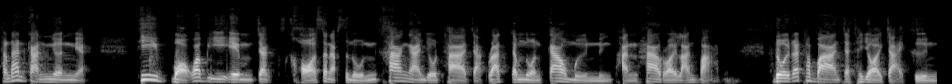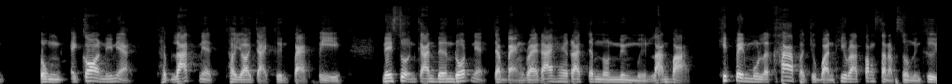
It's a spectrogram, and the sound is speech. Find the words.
ทางด้านการเงินเนี่ย ที่บอกว่า BM จะขอสนับสนุนค่างานโยธาจากรัฐจำนวน 91,500 ล้านบาท โดยรัฐบาลจะทยอยจ่ายคืน ตรงไอ้ก้อนนี้เนี่ยรัฐเนี่ยทยอยจ่ายคืน 8 ปี ในส่วนการเดินรถเนี่ยจะแบ่งรายได้ให้รัฐจำนวน 10,000 ล้านบาท คิดเป็นมูลค่าปัจจุบันที่รัฐต้องสนับสนุนคือ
